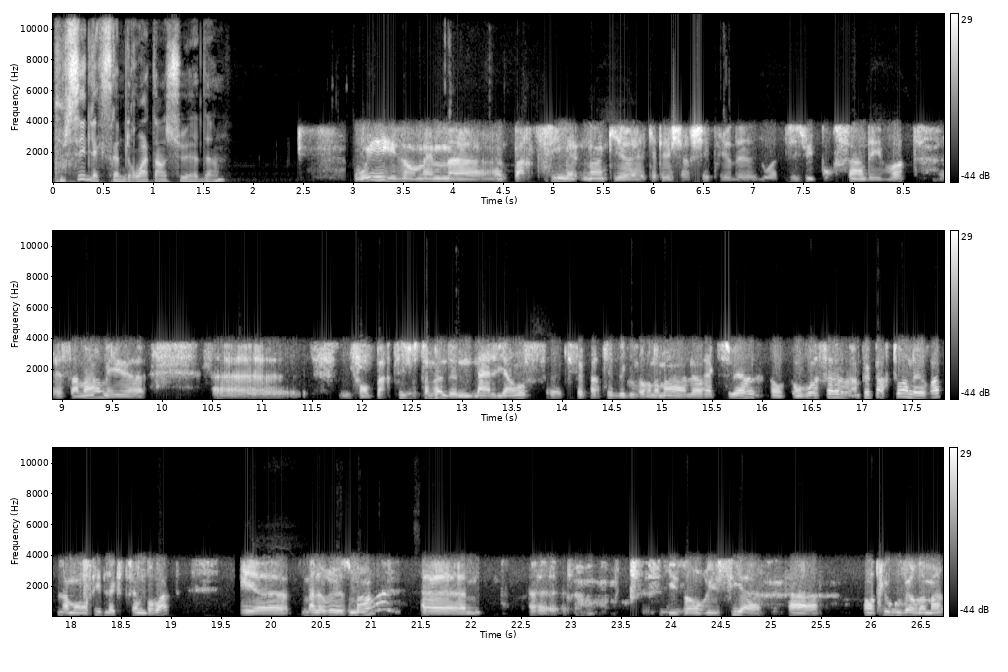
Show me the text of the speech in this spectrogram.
poussée de l'extrême droite en Suède. Hein? Oui, ils ont même euh, un parti maintenant qui, a été cherché près de 18% des votes récemment, mais euh, ils font partie justement d'une alliance qui fait partie du gouvernement à l'heure actuelle. Donc, on voit ça un peu partout en Europe, la montée de l'extrême droite. Et malheureusement, ils ont réussi à, entrer au gouvernement.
